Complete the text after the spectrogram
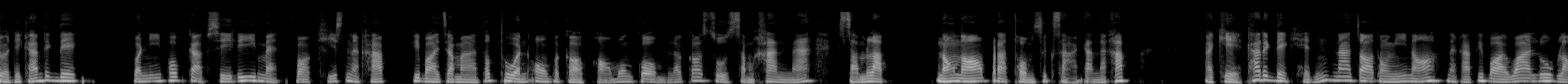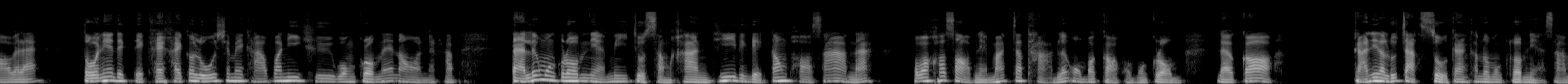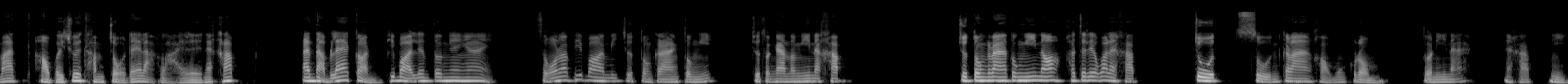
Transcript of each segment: สวัสดีครับเด็กๆ วันนี้พบกับซีรีส์ Math for Kids นะครับ พี่บอยจะมาทบทวนองค์ประกอบของวงกลม แล้วก็สูตรสำคัญนะสำหรับน้องๆ ประถมศึกษากันนะครับ โอเค ถ้าเด็กๆ เห็นหน้าจอตรงนี้เนาะนะครับ พี่บอยวาดรูปรอไว้แล้ว ตัวเนี้ยเด็กๆ ใครๆ ก็รู้ใช่ไหมครับ ว่านี่คือวงกลมแน่นอนนะครับ แต่เรื่องวงกลมเนี่ยมีจุดสำคัญที่เด็กๆ ต้องพอทราบนะ เพราะว่าข้อสอบเนี่ยมักจะถามเรื่ององค์ประกอบของวงกลม แล้วก็ การที่เรารู้จักสูตรการคำนวณวงกลมเนี่ยสามารถเอาไปช่วยทำโจทย์ได้หลากหลายเลยนะครับ อันดับแรกก่อนพี่บอยเริ่มต้นง่าย ๆ สมมติว่าพี่บอยมีจุดตรงกลางตรงนี้ จุดตรงกลางตรงนี้นะครับ จุดตรงกลางตรงนี้เนาะเขาจะเรียกว่าอะไรครับ จุดศูนย์กลางของวงกลมตัวนี้นะนะครับ นี่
